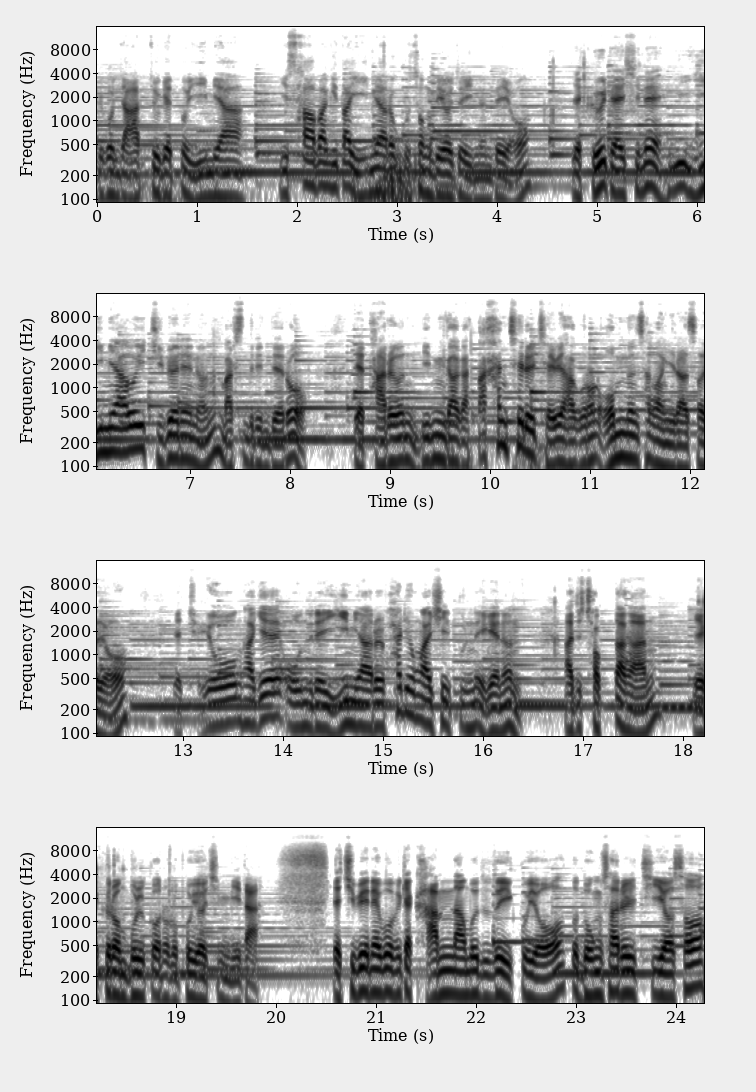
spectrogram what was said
그리고 이제 앞쪽에 또 임야 이 사방이 다 임야로 구성되어져 있는데요. 예, 그 대신에 이 임야의 주변에는 말씀드린 대로 예, 다른 민가가 딱 한 채를 제외하고는 없는 상황이라서요. 예, 조용하게 오늘의 임야를 활용하실 분에게는 아주 적당한 예, 그런 물건으로 보여집니다. 예, 주변에 보면 이렇게 감나무들도 있고요. 또 농사를 지어서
